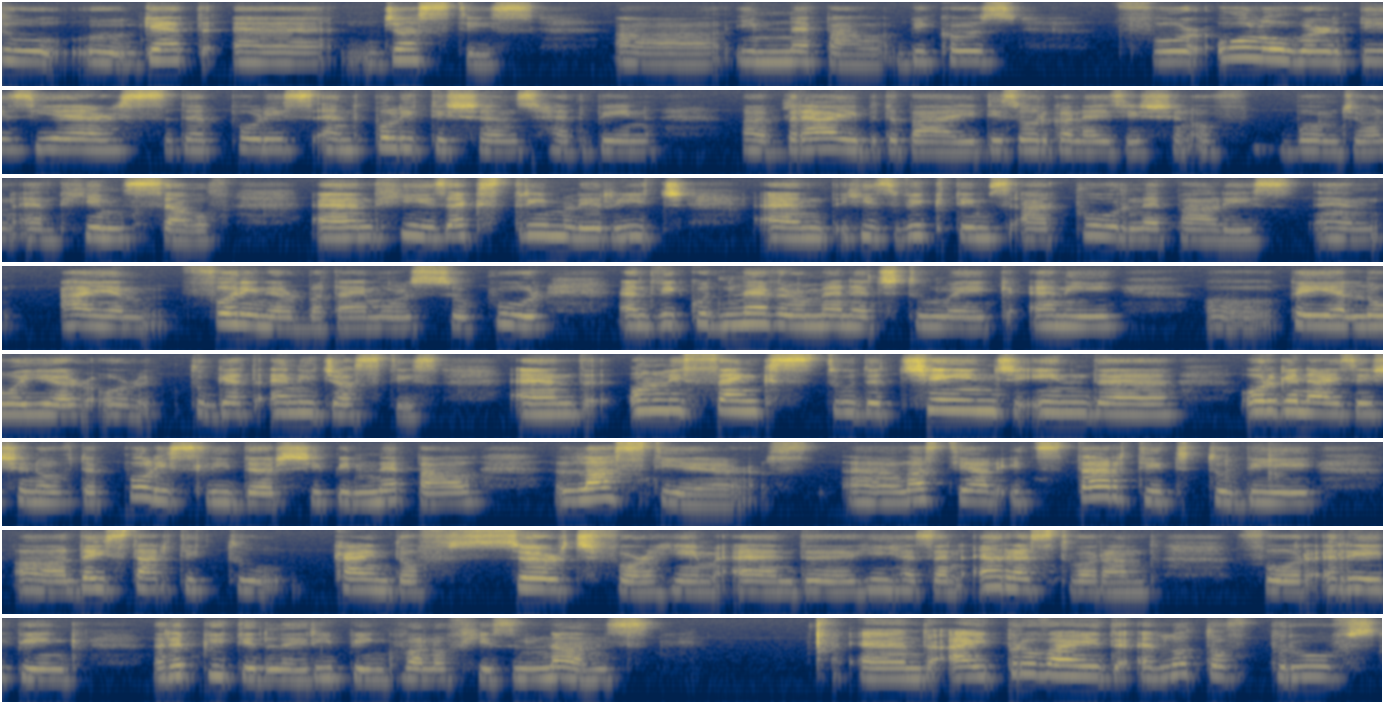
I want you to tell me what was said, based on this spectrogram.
to uh, get uh, justice uh, in Nepal because for all over these years the police and politicians had been uh, bribed by this organization of Bomjon and himself. And he is extremely rich and his victims are poor Nepalis and I am foreigner but I am also poor. And we could never manage to make any uh, pay a lawyer or to get any justice and only thanks to the change in the organization of the police leadership in Nepal last year uh, last year it started to be uh, they started to kind of search for him and uh, he has an arrest warrant for raping, repeatedly raping one of his nuns. And I provide a lot of proofs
